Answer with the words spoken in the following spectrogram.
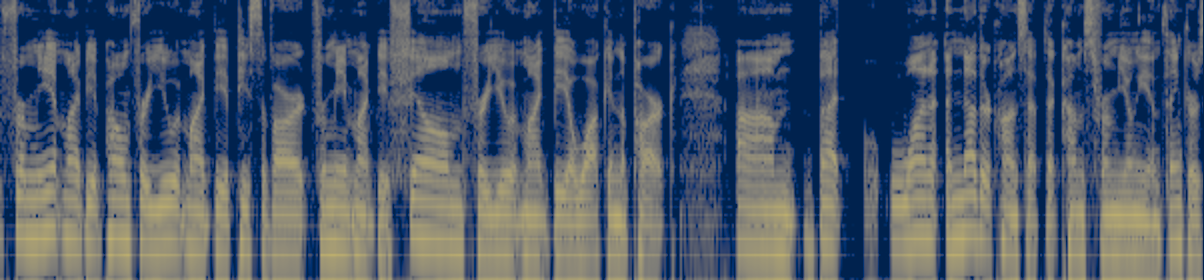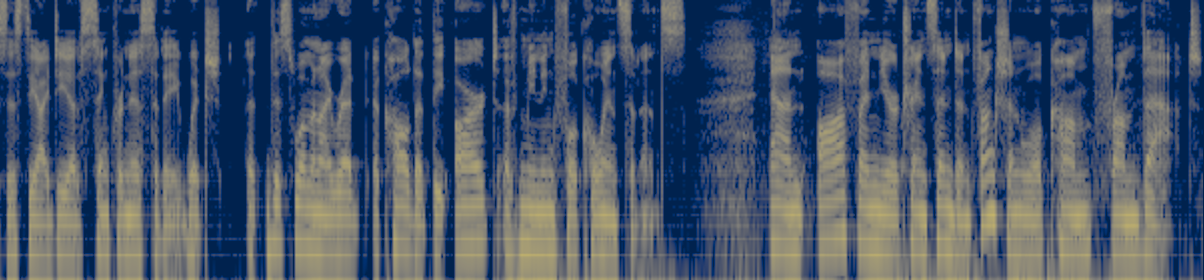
for me it might be a poem for you it might be a piece of art for me it might be a film for you it might be a walk in the park um, but one another concept that comes from jungian thinkers is the idea of synchronicity which uh, this woman I read uh, called it the art of meaningful coincidence. And often your transcendent function will come from that.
